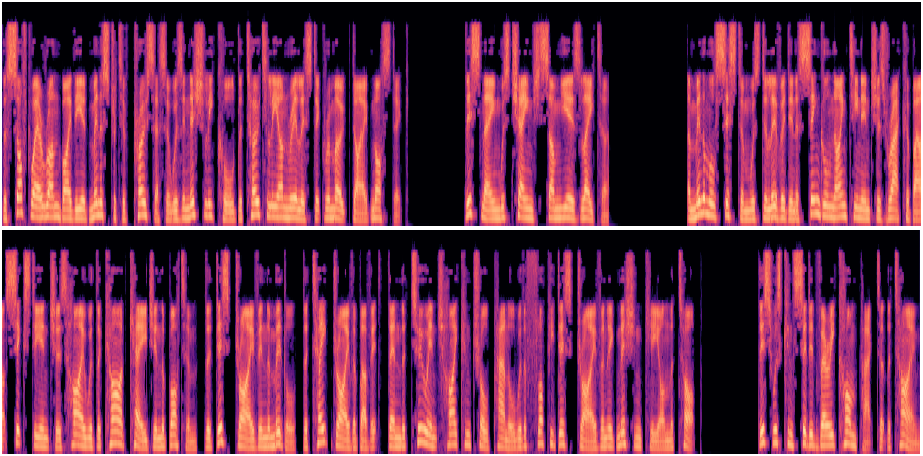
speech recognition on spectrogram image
The software run by the administrative processor was initially called the Totally Unrealistic Remote Diagnostic. This name was changed some years later. A minimal system was delivered in a single 19 inches rack about 60 inches high with the card cage in the bottom, the disk drive in the middle, the tape drive above it, then the 2-inch high control panel with a floppy disk drive and ignition key on the top. This was considered very compact at the time.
